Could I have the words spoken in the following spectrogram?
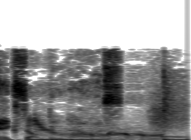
Exa Honduras.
